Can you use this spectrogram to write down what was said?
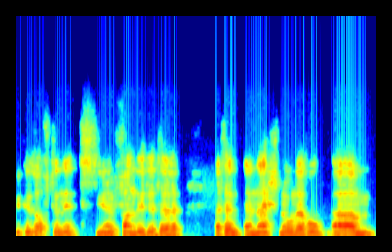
because often it's you know funded at a at a, a national level um,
